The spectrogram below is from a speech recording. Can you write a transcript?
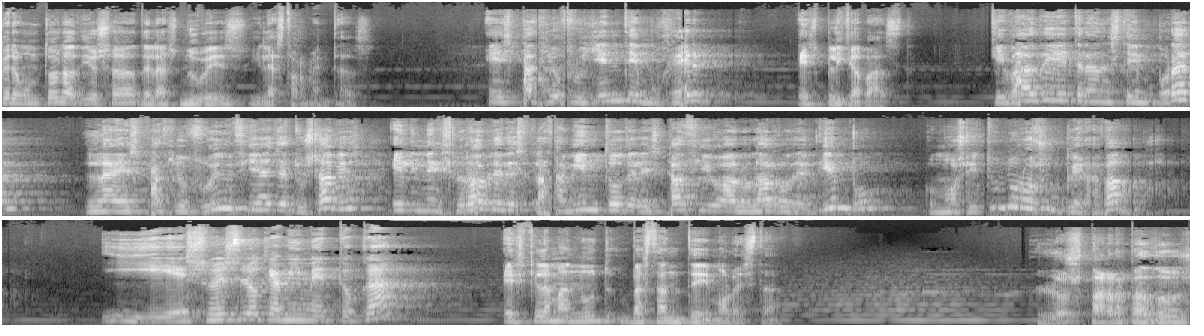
Preguntó la diosa de las nubes y las tormentas. Espacio fluyente, mujer, Explica Bast. que va de transtemporal. La espaciofluencia, ya tú sabes, el inexorable desplazamiento del espacio a lo largo del tiempo, como si tú no lo supieras, vamos. ¿Y eso es lo que a mí me toca? Exclama Nut bastante molesta. Los párpados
